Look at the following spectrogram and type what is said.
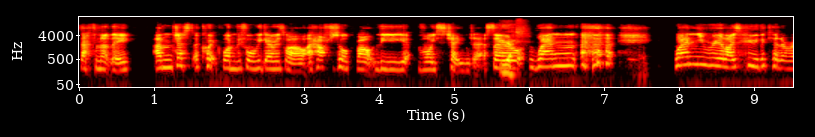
Definitely. And just a quick one before we go as well. I have to talk about the voice changer. So yes. when when you realise who the killer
